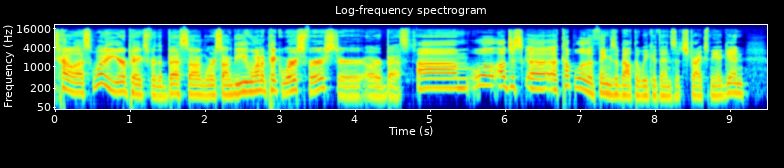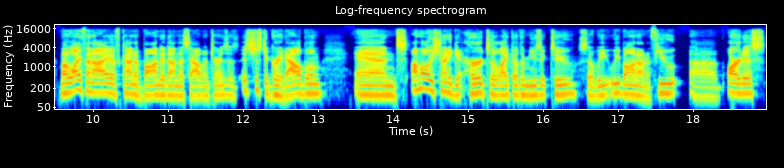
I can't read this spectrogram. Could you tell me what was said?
tell us what are your picks for the best song, worst song? Do you want to pick worst first or or best? Um, well, I'll just uh, a couple of the things about the Weakerthans that strikes me. Again, my wife and I have kind of bonded on this album. in Terms of it's just a great album, and I'm always trying to get her to like other music too. So we we bond on a few uh, artists.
